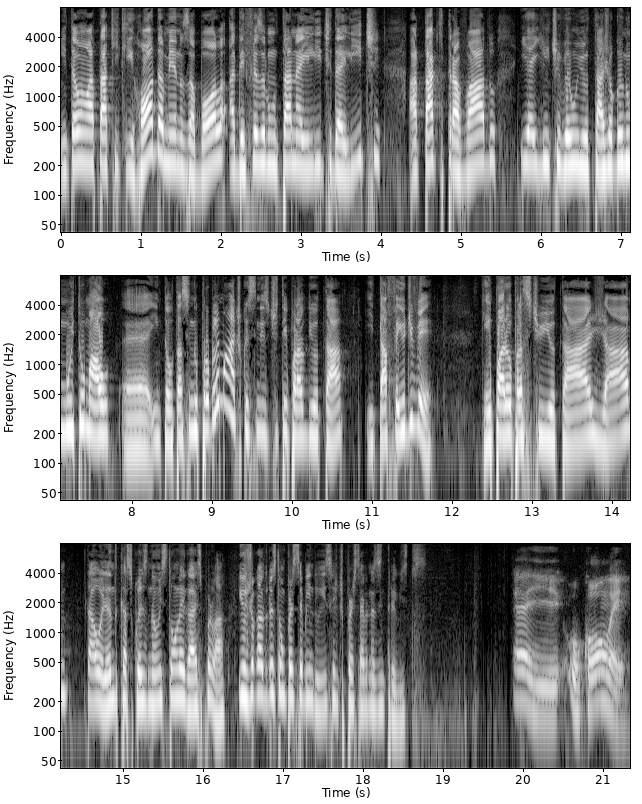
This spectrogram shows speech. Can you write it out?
Então é um ataque que roda menos a bola, a defesa não está na elite da elite, ataque travado, e aí a gente vê um Utah jogando muito mal. É, então está sendo problemático esse início de temporada do Utah, e tá feio de ver. Quem parou para assistir o Utah já tá olhando que as coisas não estão legais por lá. E os jogadores estão percebendo isso, a gente percebe nas entrevistas. É, e o Conley,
